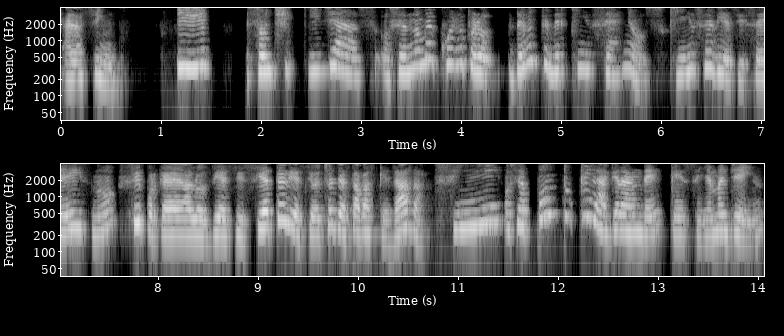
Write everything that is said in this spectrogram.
a las cinco. Y son chiquillas, o sea, no me acuerdo, pero deben tener 15 años, 15, 16, ¿no? Sí, porque a los 17, 18 ya estabas quedada. Sí, o sea, pon tú que la grande, que se llama Jane,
